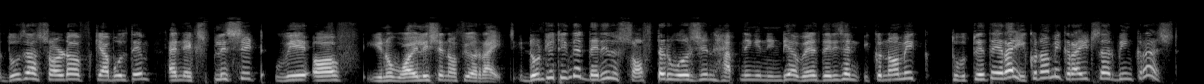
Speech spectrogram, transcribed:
Those are sort of kya bolte an explicit way of you know violation of your rights. Don't you think that there is a softer version happening in India where there is an economic to economic rights are being crushed?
